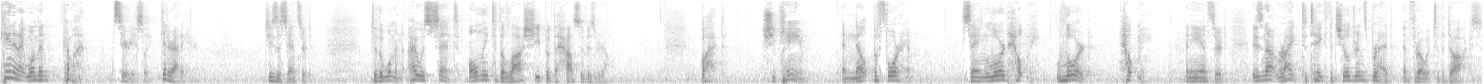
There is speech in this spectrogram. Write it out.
Canaanite woman, come on. Seriously, get her out of here. Jesus answered, To the woman, I was sent only to the lost sheep of the house of Israel. But she came and knelt before him, saying, Lord, help me. Lord, help me. And he answered, It is not right to take the children's bread and throw it to the dogs.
